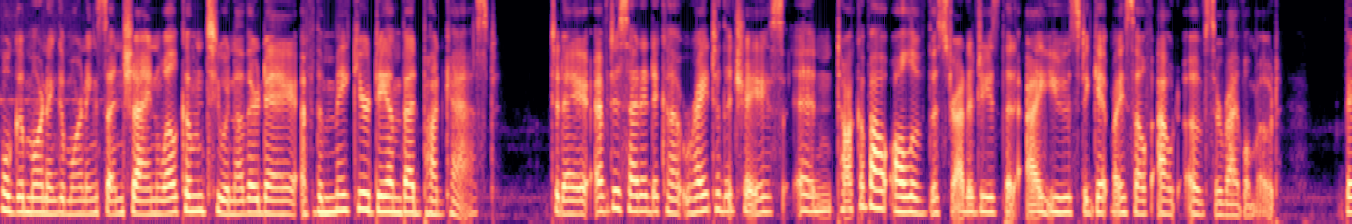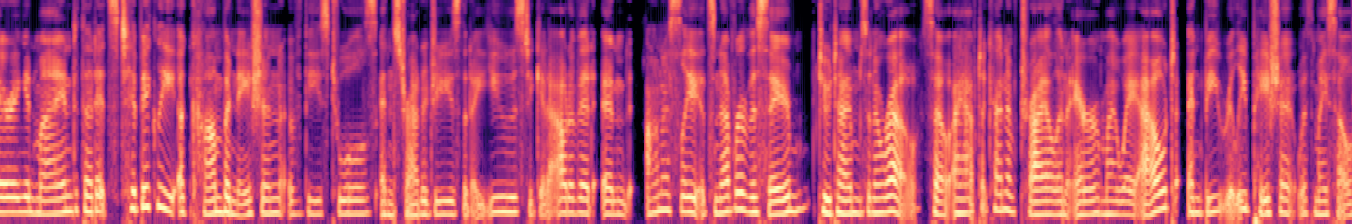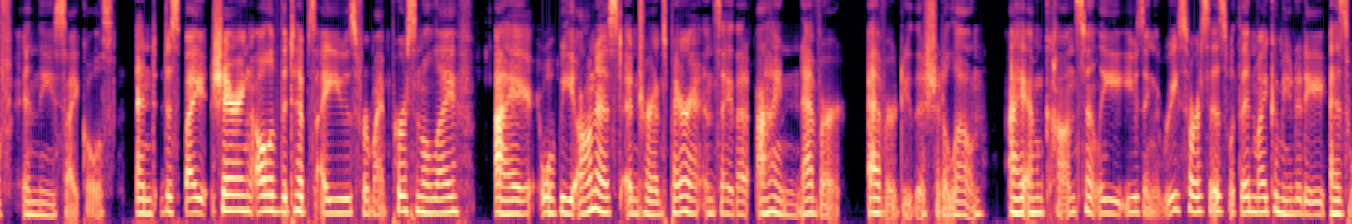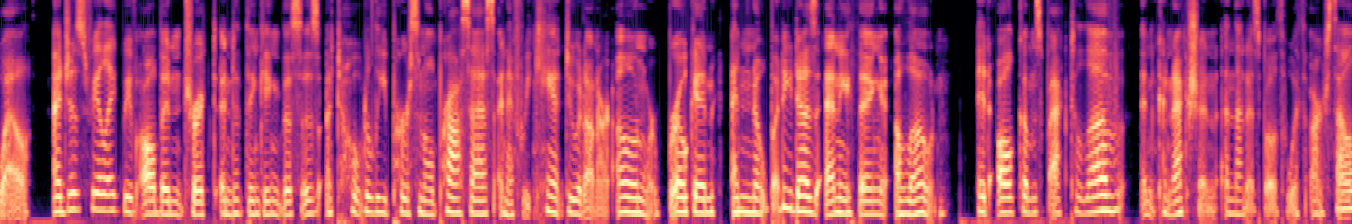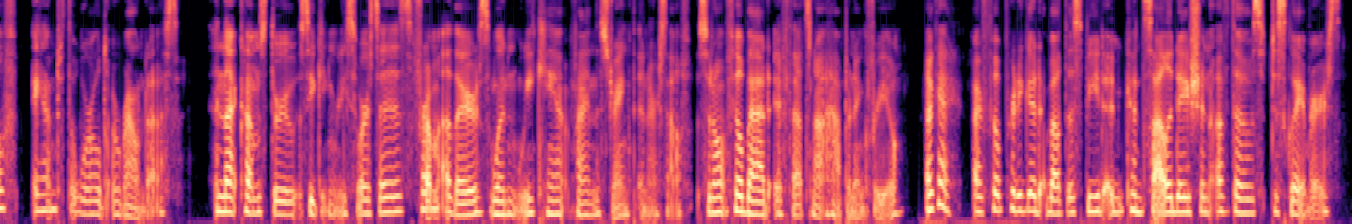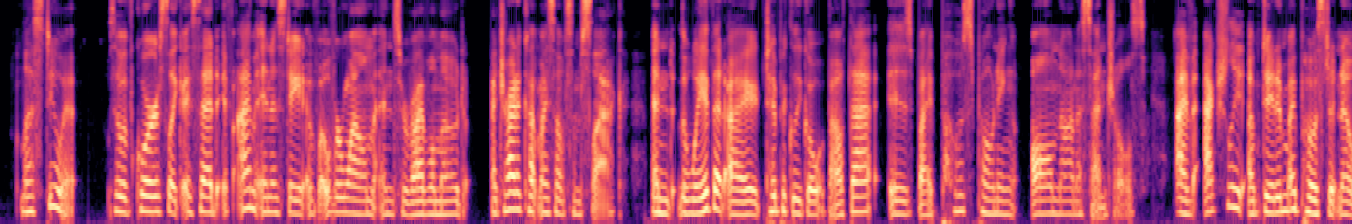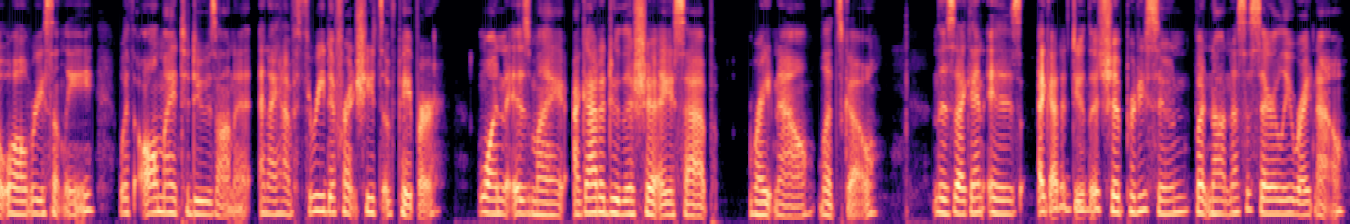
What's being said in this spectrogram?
Well, good morning, good morning, sunshine. Welcome to another day of the Make Your Damn Bed podcast. Today, I've decided to cut right to the chase and talk about all of the strategies that I use to get myself out of survival mode. Bearing in mind that it's typically a combination of these tools and strategies that I use to get out of it, and honestly, it's never the same two times in a row. So I have to kind of trial and error my way out and be really patient with myself in these cycles. And despite sharing all of the tips I use for my personal life, I will be honest and transparent and say that I never, ever do this shit alone. I am constantly using the resources within my community as well. I just feel like we've all been tricked into thinking this is a totally personal process, and if we can't do it on our own, we're broken, and nobody does anything alone. It all comes back to love and connection, and that is both with ourselves and the world around us. And that comes through seeking resources from others when we can't find the strength in ourselves. So don't feel bad if that's not happening for you. Okay, I feel pretty good about the speed and consolidation of those disclaimers. Let's do it. So, of course, like I said, if I'm in a state of overwhelm and survival mode, I try to cut myself some slack. And the way that I typically go about that is by postponing all non essentials. I've actually updated my post it note wall recently with all my to dos on it, and I have three different sheets of paper. One is my I gotta do this shit ASAP right now. Let's go. The second is I gotta do this shit pretty soon, but not necessarily right now.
